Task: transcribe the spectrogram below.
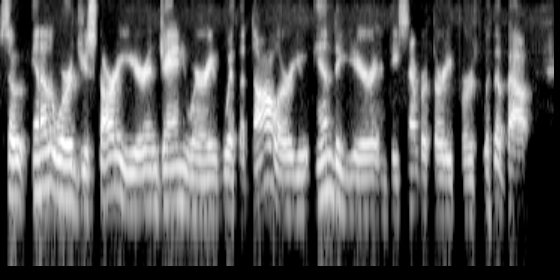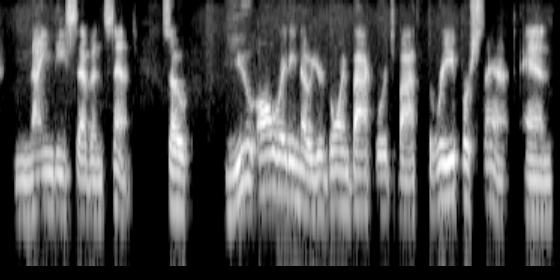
So, in other words, you start a year in January with a dollar, you end a year in December 31st with about 97 cents. So you already know you're going backwards by 3%. And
